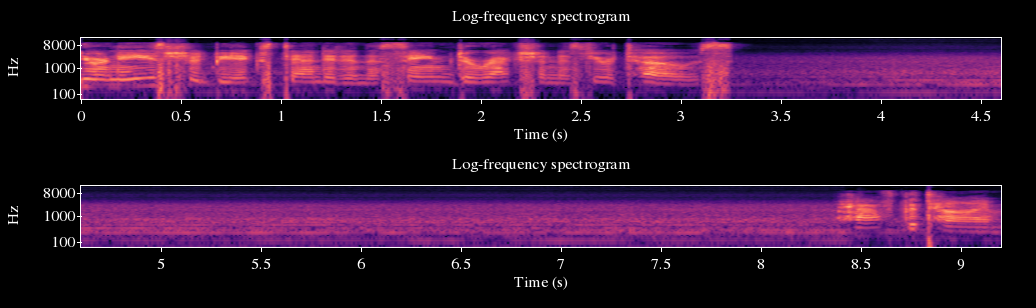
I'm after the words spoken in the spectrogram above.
Your knees should be extended in the same direction as your toes. Half the time.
